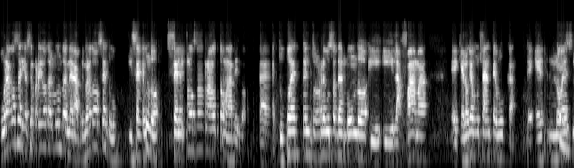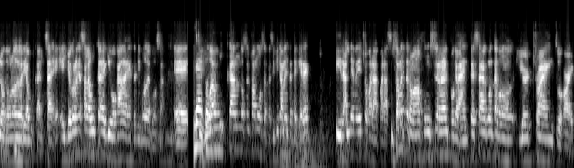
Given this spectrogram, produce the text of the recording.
una cosa que yo siempre digo a todo el mundo es, mira, primero todo sé tú y segundo, ser famoso en automático. Tú puedes tener todos los recursos del mundo y, y la fama, eh, que es lo que mucha gente busca. Eh, no es lo que uno debería buscar. O sea, eh, yo creo que esa es la búsqueda equivocada en este tipo de cosas. si tú vas buscando ser famoso, específicamente te quieres tirar de pecho para, para justamente no va a funcionar porque la gente se da cuenta cuando you're trying too hard,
